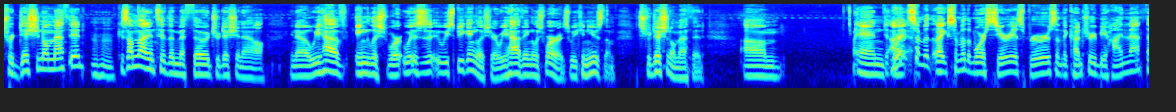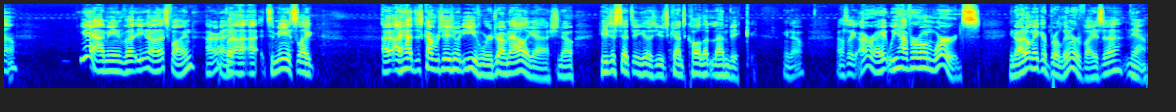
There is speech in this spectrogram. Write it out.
traditional method Mm-hmm. because I'm not into the methode traditionnel. You know, we have English word. We speak English here. We have English words. We can use them. It's traditional method. Um, and weren't I, some of the, like some of the more serious brewers in the country behind that though? Yeah, I mean, but you know that's fine. All right. But I, I, to me, it's like I, I, had this conversation with Yves when we were driving to Allagash. You know, he just said to me, he goes, "You just can't call that lambic." You know, I was like, "All right, we have our own words." You know, I don't make a Berliner Weisse. Yeah.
